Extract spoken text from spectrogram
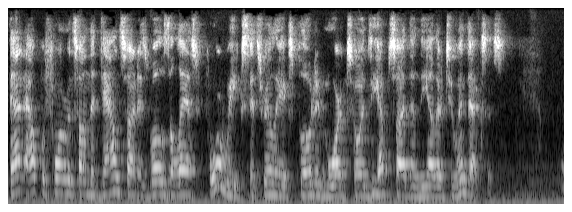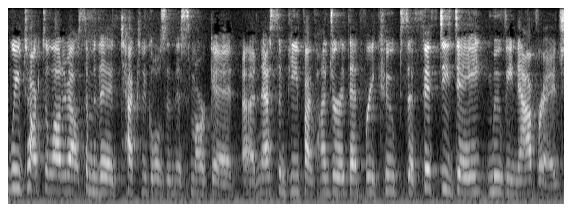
that outperformance on the downside, as well as the last four weeks, it's really exploded more towards the upside than the other two indexes. We've talked a lot about some of the technicals in this market. An S&P 500 that recoups a 50-day moving average.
